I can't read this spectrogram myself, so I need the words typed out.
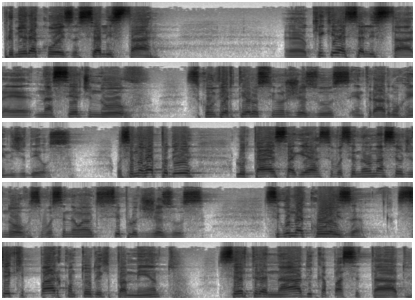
Primeira coisa, se alistar. É, o que, que é se alistar? É nascer de novo, se converter ao Senhor Jesus, entrar no reino de Deus. Você não vai poder lutar essa guerra se você não nasceu de novo, se você não é um discípulo de Jesus. Segunda coisa, se equipar com todo equipamento, ser treinado e capacitado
